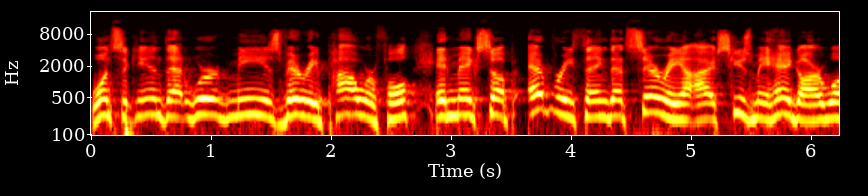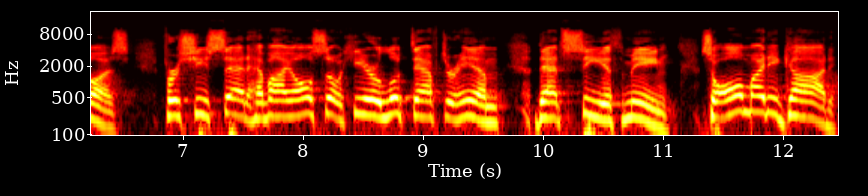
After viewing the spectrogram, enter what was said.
Once again, that word me is very powerful. It makes up everything that Sarah, uh, excuse me, Hagar was. For she said, have I also here looked after him that seeth me? So Almighty God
